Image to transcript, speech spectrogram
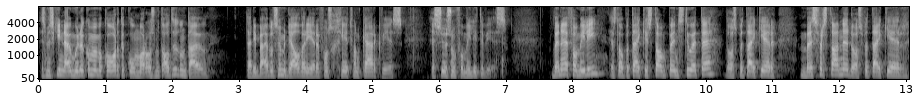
Dis miskien nou moeilik om bymekaar te kom, maar ons moet altyd onthou dat die Bybelse model wat die Here vir ons gegee het van kerk wees, is soos om familie te wees. Binne 'n familie is daar baie keer standpuntstote, daar's baie keer misverstande, daar's baie keer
